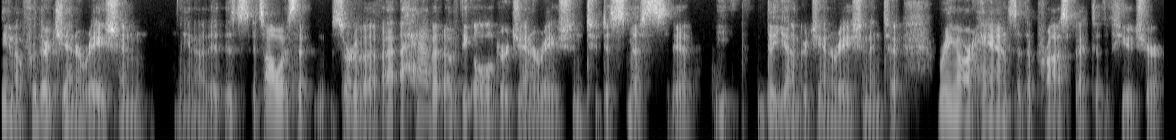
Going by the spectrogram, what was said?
you know, for their generation. You know, it's it's always the sort of a, a habit of the older generation to dismiss the the younger generation and to wring our hands at the prospect of the future.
